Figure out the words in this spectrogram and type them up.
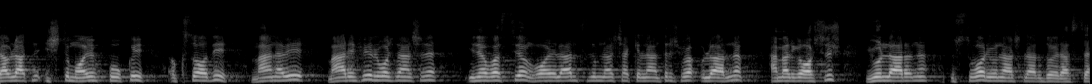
davlatni ijtimoiy huquqiy iqtisodiy ma'naviy ma'rifiy rivojlanishini innovatsion g'oyalar tizimlarini shakllantirish va ularni amalga oshirish yo'llarini ustuvor yo'nalishlari doirasida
